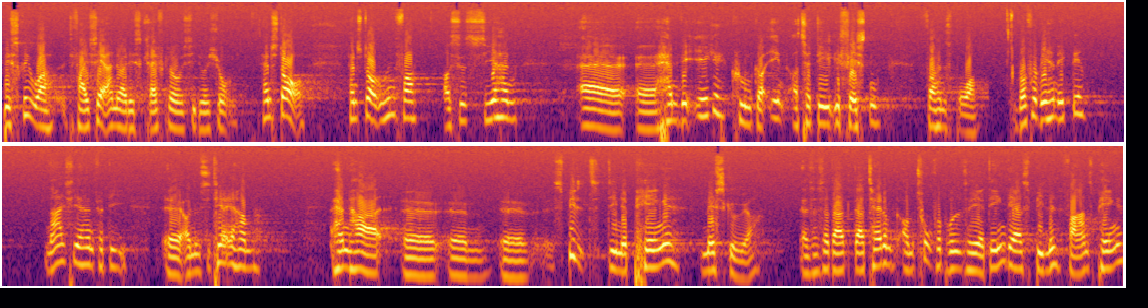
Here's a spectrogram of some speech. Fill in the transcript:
beskriver de farisæerne og det skriftlige situation. Han står, han står udenfor, og så siger han, at øh, han vil ikke kunne gå ind og tage del i festen for hans bror. Hvorfor vil han ikke det? Nej, siger han, fordi øh, og nu citerer jeg ham, han har øh, øh, øh, spildt dine penge med skøre. Altså, så der, der er talt om, om to forbrydelser her. Det ene det er at spille farens penge,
